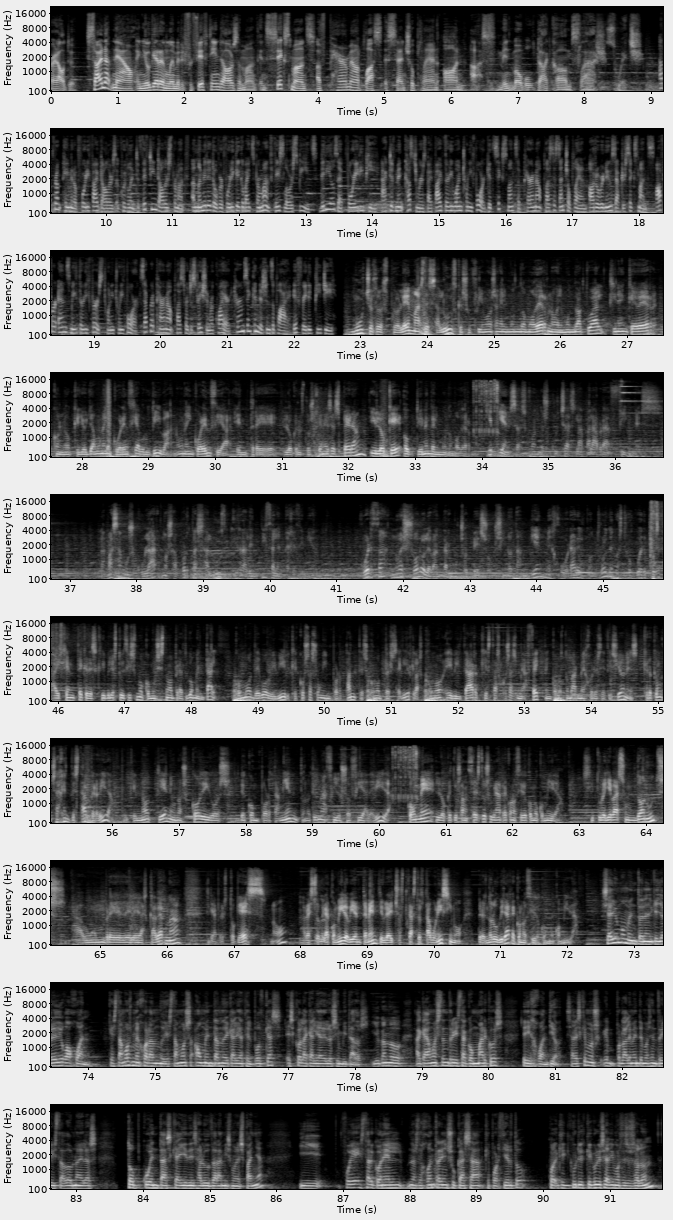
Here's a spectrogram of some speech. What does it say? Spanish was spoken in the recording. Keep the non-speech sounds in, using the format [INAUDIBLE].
All right, I'll do it. Sign up now and you'll get unlimited for $15 a month in six months of Paramount Plus Essential Plan on us. Mintmobile.com slash switch. Upfront payment of $45 equivalent to $15 per month. Unlimited over 40 gigabytes per month. Face lower speeds. Videos at 480p. Active Mint customers by 531.24 get six months of Paramount Plus Essential Plan. Auto renews after six months. Offer ends May 31st, 2024. Separate Paramount Plus registration required. Terms and conditions apply if rated PG. Muchos de los problemas de salud que sufrimos en el mundo moderno, en el mundo actual, tienen que ver con lo que yo llamo una incoherencia evolutiva, ¿no? una incoherencia entre lo que nuestros genes esperan y lo que obtienen del mundo moderno. ¿Qué piensas cuando escuchas la palabra fitness? La masa muscular nos aporta salud y ralentiza el envejecimiento. Fuerza no es solo levantar mucho peso, sino también mejorar el control de nuestro cuerpo. Hay gente que describe el estoicismo como un sistema operativo mental. ¿Cómo debo vivir? ¿Qué cosas son importantes? ¿Cómo perseguirlas? ¿Cómo evitar que estas cosas me afecten? ¿Cómo tomar mejores decisiones? Creo que mucha gente está perdida porque no tiene unos códigos de comportamiento, no tiene una filosofía de vida. Come lo que tus ancestros hubieran reconocido como comida. Si tú le llevas un donuts a un hombre de las cavernas, diría, ¿pero esto qué es? ¿No? A ver, se lo hubiera comido, evidentemente, y hubiera dicho, esto está buenísimo, pero no lo hubiera reconocido como comida. Si hay un momento en el que yo le digo a Juan que estamos mejorando y estamos aumentando de calidad el podcast, es con la calidad de los invitados. Yo cuando acabamos esta entrevista con Marcos, le dije, Juan, tío, ¿sabes que hemos, probablemente hemos entrevistado a una de las top cuentas que hay de salud ahora mismo en España? Y fue estar con él, nos dejó entrar en su casa, que por cierto, ¿qué, qué curiosidad vimos de su salón?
